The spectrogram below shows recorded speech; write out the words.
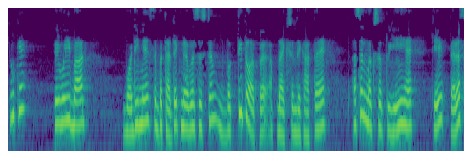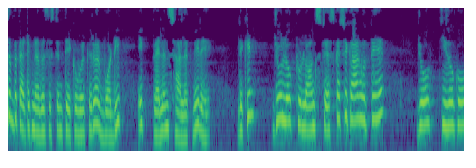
کیونکہ پھر وہی بات باڈی میں سمپتھیٹک نروس سسٹم وقتی طور پر اپنا ایکشن دکھاتا ہے اصل مقصد تو یہی ہے کہ para nervous system take over کرے اور باڈی ایک بیلنس حالت میں رہے لیکن جو لوگ پرولونگ اسٹریس کا شکار ہوتے ہیں جو چیزوں کو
